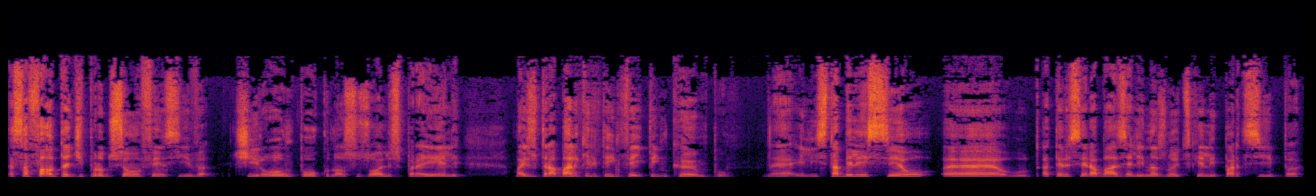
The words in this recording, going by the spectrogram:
essa falta de produção ofensiva tirou um pouco nossos olhos para ele. Mas o trabalho que ele tem feito em campo, né, ele estabeleceu é, a terceira base ali nas noites que ele participa.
